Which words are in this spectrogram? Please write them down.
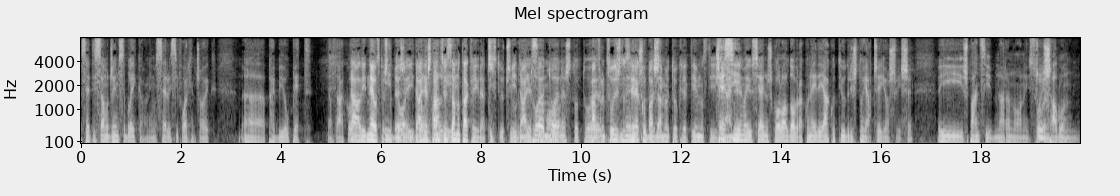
seti samo Jamesa Blakea, on ima servis i forehand čovjek, uh, pa je bio u pet Jel tako? Da, ali neuspešno I beže. I, I dalje štancuju samo takve igrače. Isključivo. I dalje to samo... Je, to je nešto, to je... A Francuzi, što si rekao, baš da. imaju tu kreativnost i Česi sjajne... imaju sjajnu školu, ali dobro, ako ne ide jako, ti udriš to jače, još više. I Španci, naravno, onaj svoj Čujem. šablon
